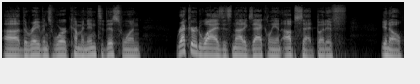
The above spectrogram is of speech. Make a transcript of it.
uh, the Ravens were coming into this one, record wise, it's not exactly an upset. But if you know,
